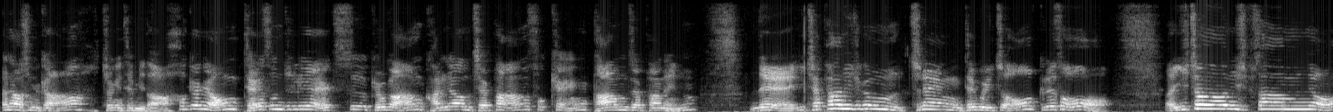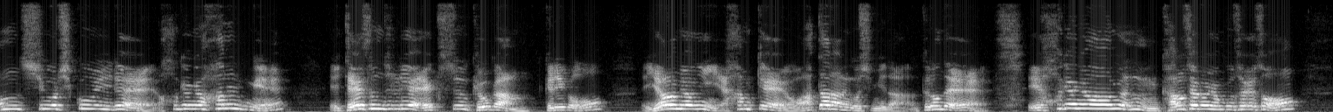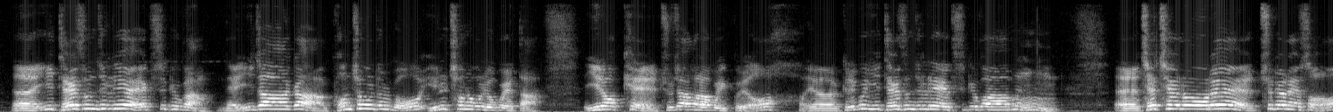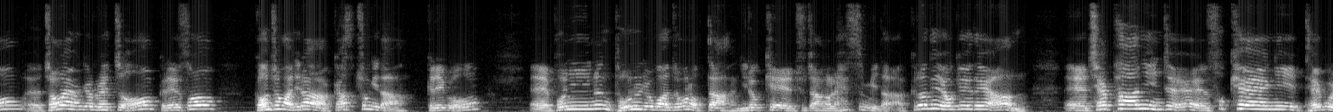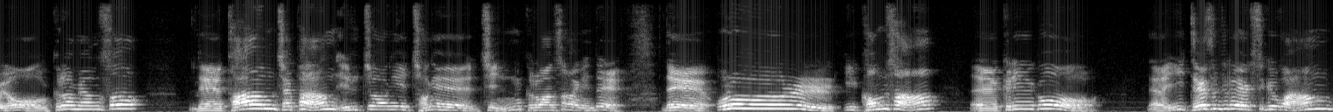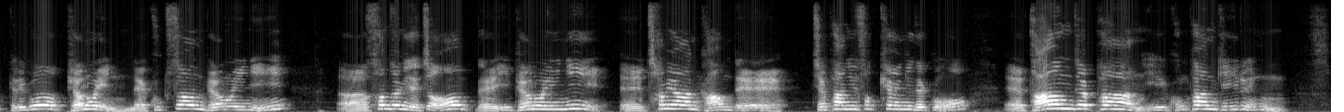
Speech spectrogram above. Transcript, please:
안녕하십니까 정인태입니다. 허경영 대손진리의 X교감 관련 재판 속행 다음 재판은 네, 이 재판이 지금 진행되고 있죠. 그래서 2023년 10월 19일에 허경영 하늘궁에 대손진리의 X교감 그리고 여러 명이 함께 왔다라는 것입니다. 그런데 이 허경영은 가로세로 연구소에서 에, 이 대손진리의 X교감 네, 이자가 권총을 들고 1천억을 요구했다. 이렇게 주장을 하고 있고요. 예, 그리고 이 대손진리의 X교감은 에, 제 채널에 출연해서 에, 전화 연결을 했죠. 그래서 권총 아니라 가스총이다. 그리고 에, 본인은 돈을 요구한 적은 없다. 이렇게 주장을 했습니다. 그런데 여기에 대한 에, 재판이 이제 속행이 되고요. 그러면서 네, 다음 재판 일정이 정해진 그러한 상황인데, 네, 오늘 이 검사, 에, 그리고 네, 이 대승질의 엑스교감, 그리고 변호인, 네, 국선 변호인이 어, 선정이 됐죠. 네, 이 변호인이 에, 참여한 가운데 재판이 속행이 됐고, 에, 다음 재판 이 공판 기일은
